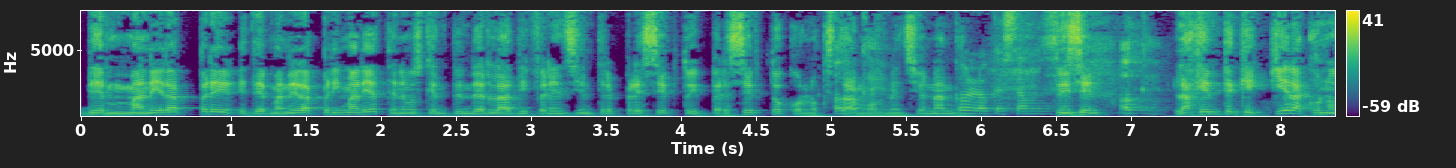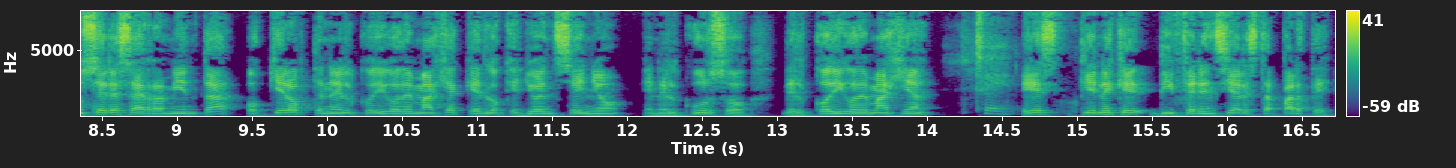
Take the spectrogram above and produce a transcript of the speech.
de manera, de manera primaria tenemos que entender la diferencia entre precepto y percepto con lo que estábamos mencionando. Con lo que estamos diciendo. Dicen, la gente que quiera conocer esa herramienta o quiera obtener el código de magia, que es lo que yo enseño en el curso del código de magia, es, tiene que diferenciar esta parte.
